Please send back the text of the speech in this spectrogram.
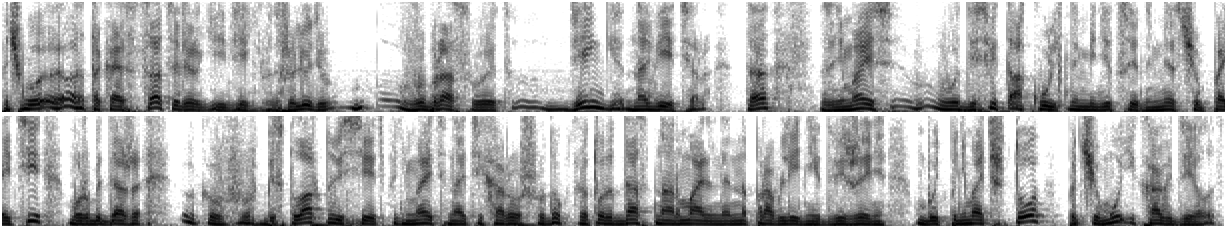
Почему э, такая ассоциация аллергии и деньги? Потому что люди выбрасывают деньги на ветер, да, занимаясь вот, действительно оккультной медициной. Вместо чем пойти, может быть, даже в бесплатную сеть, понимаете, найти хорошего доктора, который даст нормальное направление движения. Он будет понимать, что, почему и как делать.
